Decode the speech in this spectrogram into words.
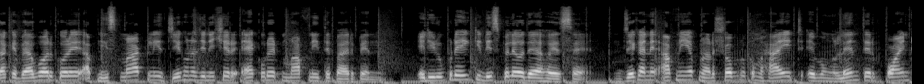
যাকে ব্যবহার করে আপনি স্মার্টলি যে কোনো জিনিসের অ্যাকুরেট মাপ নিতে পারবেন। এটির উপরে একটি ডিসপ্লেও দেওয়া হয়েছে, যেখানে আপনি আপনার সব রকম হাইট এবং লেন্থের পয়েন্ট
